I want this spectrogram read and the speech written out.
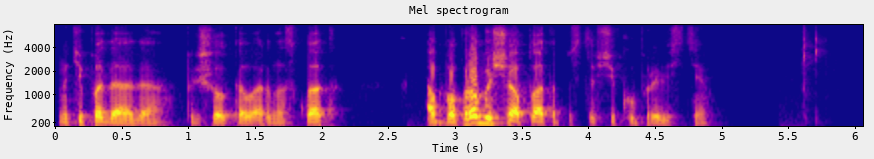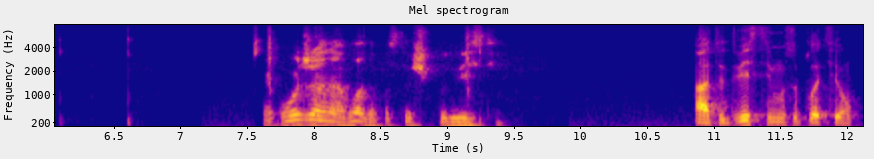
Ну, типа да, да. Пришел товар на склад. А попробуй еще оплата поставщику провести. Так вот же она, оплата поставщику 200. А, ты 200 ему заплатил?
